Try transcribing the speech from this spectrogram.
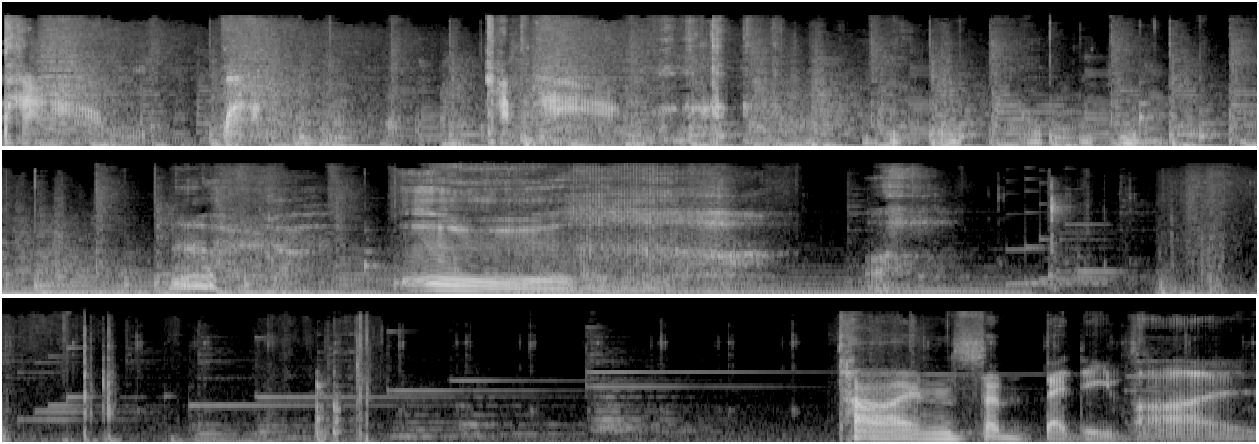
Pow! Wow! Kapow! Time for Betty Vaz.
